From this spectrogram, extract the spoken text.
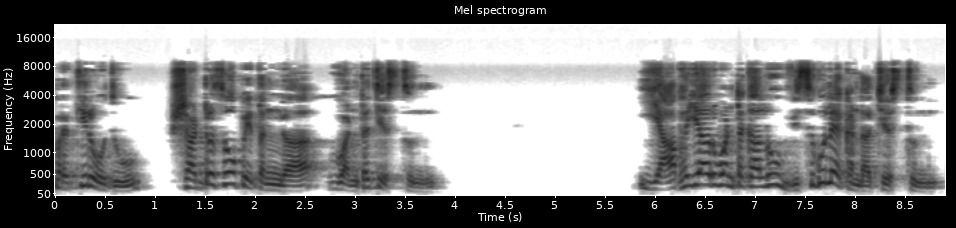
ప్రతిరోజు షడ్రసోపేతంగా వంట చేస్తుంది. యాభై ఆరు వంటకాలు విసుగు లేకుండా చేస్తుంది.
